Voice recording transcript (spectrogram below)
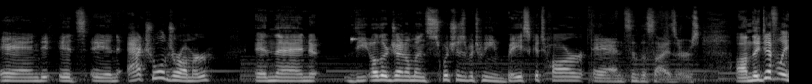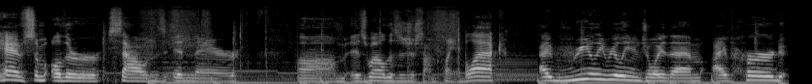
and it's an actual drummer, and then the other gentleman switches between bass guitar and synthesizers. Um, they definitely have some other sounds in there um, as well. This is just on plain black. I really, really enjoy them. I've heard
